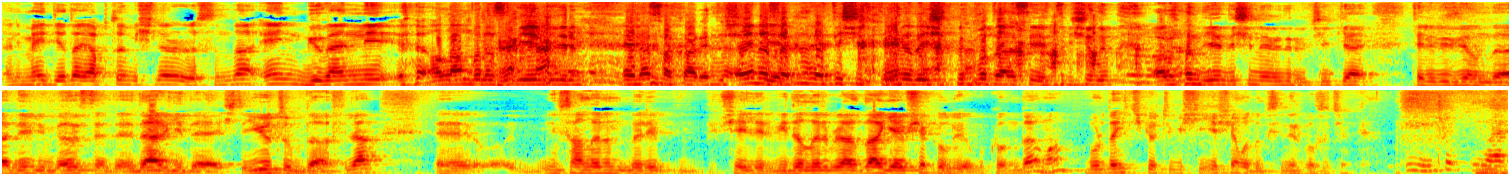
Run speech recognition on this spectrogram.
hani medyada yaptığım işler arasında en güvenli alan burası diyebilirim. En az hakaret en az işittiği. hakaret işittiğim ya da işitme potansiyeli taşıdığım alan diye düşünebilirim. Çünkü yani televizyonda, ne bileyim gazetede, dergide, işte YouTube'da filan e, insanların böyle şeyleri, vidaları biraz daha gevşek oluyor bu konuda ama burada hiç kötü bir şey yaşamadım sinir bozacak. Çok güzel.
